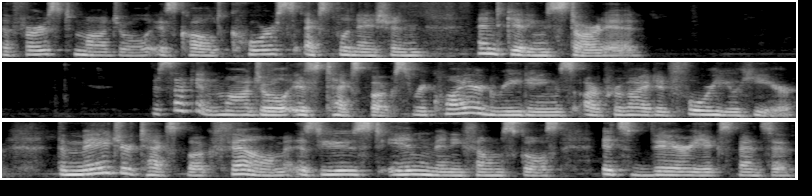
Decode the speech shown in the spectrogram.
The first module is called Course Explanation and Getting Started. The second module is textbooks. Required readings are provided for you here. The major textbook, film, is used in many film schools. It's very expensive.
